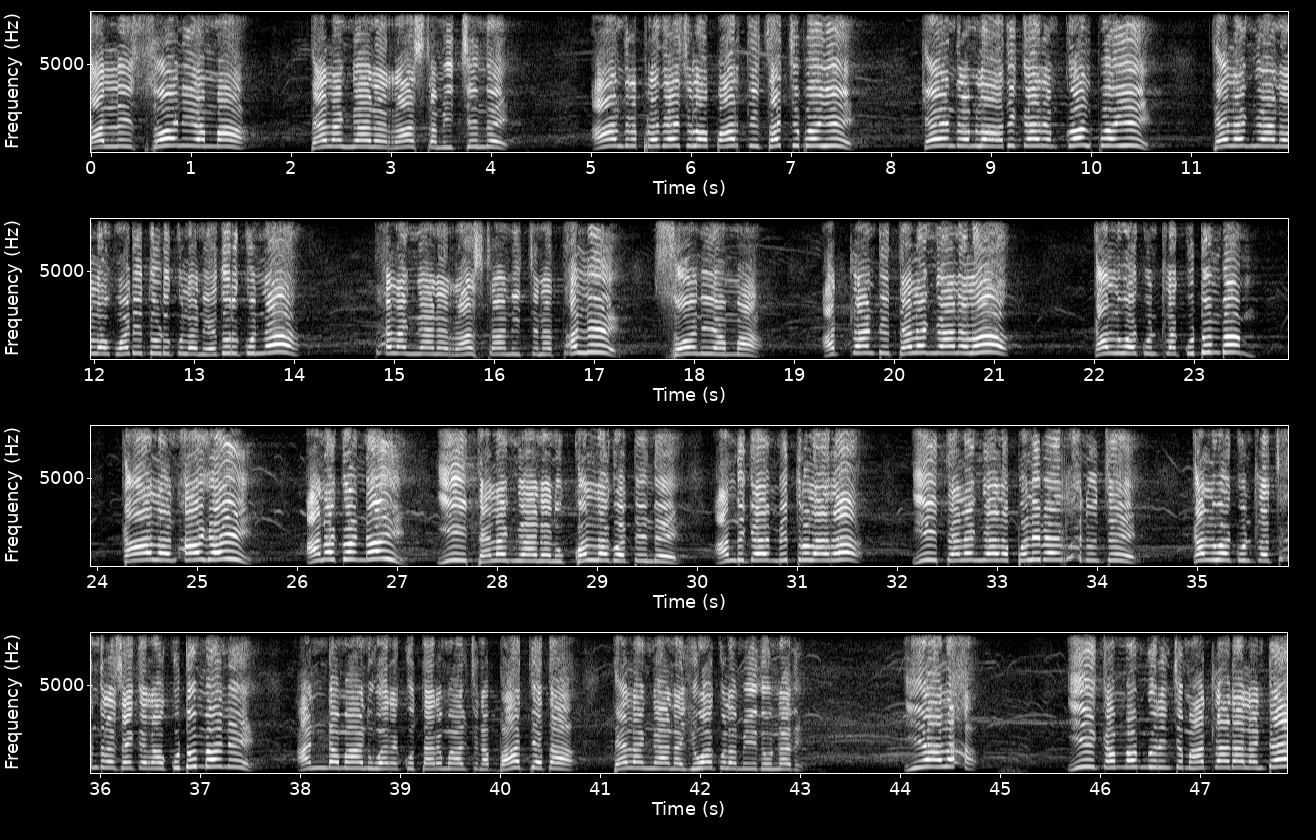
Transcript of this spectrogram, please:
తల్లి సోనియమ్మ తెలంగాణ రాష్ట్రం ఇచ్చింది. ఆంధ్రప్రదేశ్లో పార్టీ చచ్చిపోయి కేంద్రంలో అధికారం కోల్పోయి తెలంగాణలో ఒడిదుడుకులను ఎదుర్కొన్న తెలంగాణ రాష్ట్రాన్ని ఇచ్చిన తల్లి సోనియమ్మ. అట్లాంటి తెలంగాణలో కల్వకుంట్ల కుటుంబం కాల నాగై అనకొండై ఈ తెలంగాణను కొల్లగొట్టింది. అందుకే మిత్రులారా ఈ తెలంగాణ పొలిమేర్ల నుంచి కల్వకుంట్ల చంద్రశేఖరరావు కుటుంబాన్ని అండమాన్ వరకు తరమాల్సిన బాధ్యత తెలంగాణ యువకుల మీద ఉన్నది. ఇవాళ ఈ ఖమ్మం గురించి మాట్లాడాలంటే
